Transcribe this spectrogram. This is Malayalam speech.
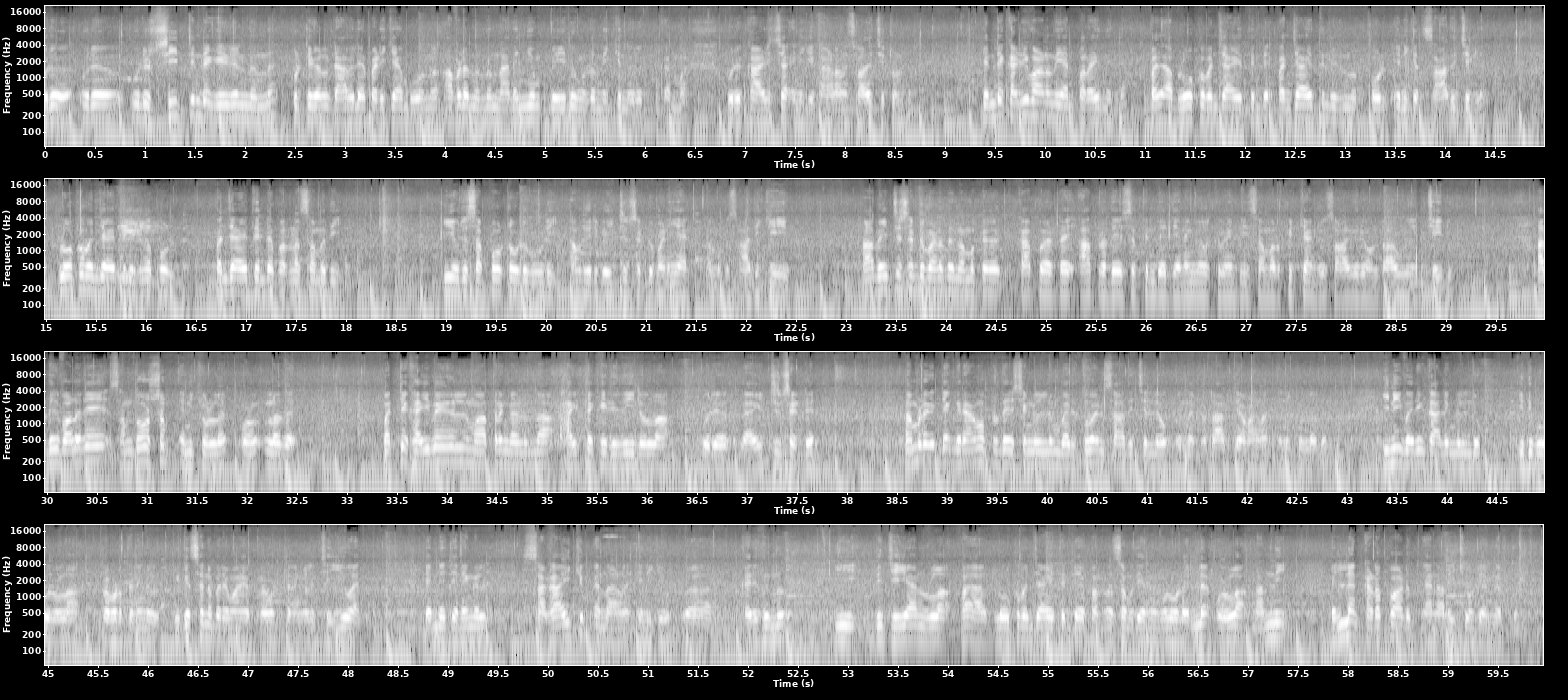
ഒരു ഒരു ഒരു ഷീറ്റിന്റെ കീഴിൽ നിന്ന് കുട്ടികൾ രാവിലെ പഠിക്കാൻ പോകുന്നു. അവിടെ നിന്ന് നനഞ്ഞും വെയിലും കൊണ്ട് നിൽക്കുന്ന ഒരു ഒരു കാഴ്ച എനിക്ക് കാണാൻ സാധിച്ചിട്ടുണ്ട്. എന്റെ കഴിവാണെന്ന് ഞാൻ പറയുന്നില്ല. ബ്ലോക്ക് പഞ്ചായത്തിന്റെ പഞ്ചായത്തിലിരുന്നപ്പോൾ എനിക്കത് സാധിച്ചില്ല. ബ്ലോക്ക് പഞ്ചായത്തിലിരുന്നപ്പോൾ പഞ്ചായത്തിന്റെ ഭരണസമിതി ഈ ഒരു സപ്പോർട്ടോടുകൂടി അവിടെ ഒരു വെയിറ്റിംഗ് ഷെഡ് പണിയാൻ നമുക്ക് സാധിക്കുകയും ആ വെയിറ്റ് ഷെഡ് പണിത് നമുക്ക് കാപ്പുകാട്ടെ ആ പ്രദേശത്തിന്റെ ജനങ്ങൾക്ക് വേണ്ടി സമർപ്പിക്കാൻ ഒരു സാഹചര്യം ഉണ്ടാവുകയും ചെയ്തു. അതിൽ വളരെ സന്തോഷം എനിക്കുള്ള ഉള്ളത്. മറ്റ് ഹൈവേകളിൽ മാത്രം കാണുന്ന ഹൈടെക് രീതിയിലുള്ള ഒരു ലൈറ്റിംഗ് ഷെഡ് നമ്മുടെ ഗ്രാമപ്രദേശങ്ങളിലും വരുത്തുവാൻ സാധിച്ചല്ലോ എന്ന കൃതാർത്ഥ്യമാണ് എനിക്കുള്ളത്. ഇനി വരും കാലങ്ങളിലും ഇതുപോലുള്ള പ്രവർത്തനങ്ങൾ വികസനപരമായ പ്രവർത്തനങ്ങൾ ചെയ്യുവാൻ എന്റെ ജനങ്ങൾ സഹായിക്കും എന്നാണ് എനിക്ക് കരുതുന്നത്. ഈ ഇത് ചെയ്യാനുള്ള ബ്ലോക്ക് പഞ്ചായത്തിന്റെ ഭരണസമിതി അംഗങ്ങളോടെല്ലാം ഉള്ള നന്ദി എല്ലാം കടപ്പാട് ഞാൻ അറിയിച്ചുകൊണ്ട് ഞാൻ നിർത്തുന്നു.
